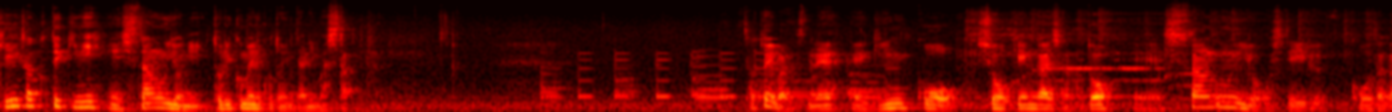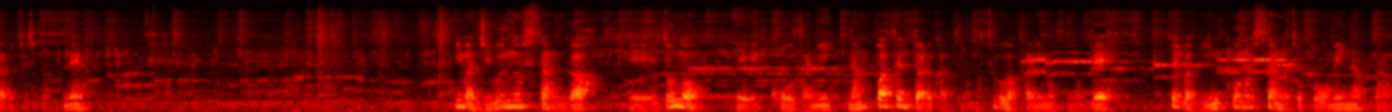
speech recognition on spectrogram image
計画的に資産運用に取り組めることになりました。例えばですね銀行証券会社など資産運用をしている口座があるとしますね。今自分の資産がどの口座に何パーセントあるかっていうのもすぐ分かりますので例えば銀行の資産がちょっと多めになったな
